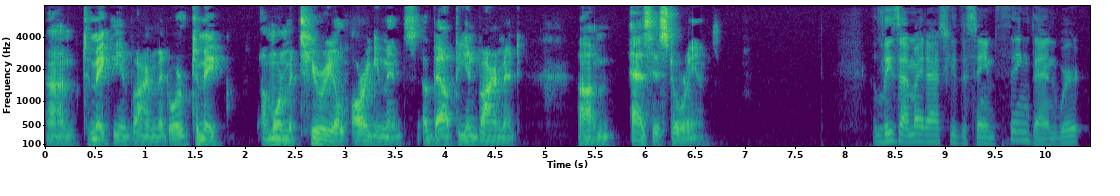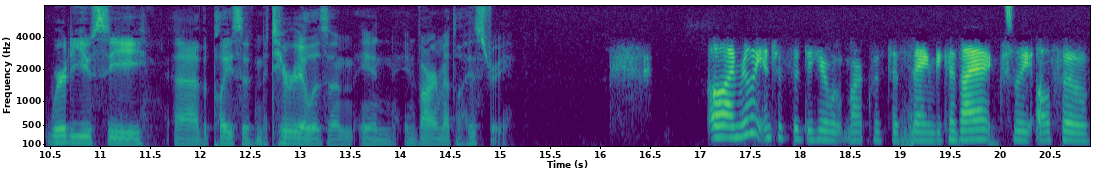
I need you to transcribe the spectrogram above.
um, to make the environment or to make a more material arguments about the environment um, as historians. Lisa, I might ask you the same thing then. Where where do you see uh, the place of materialism in environmental history? Oh, I'm really interested to hear what Mark was just saying because I actually also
